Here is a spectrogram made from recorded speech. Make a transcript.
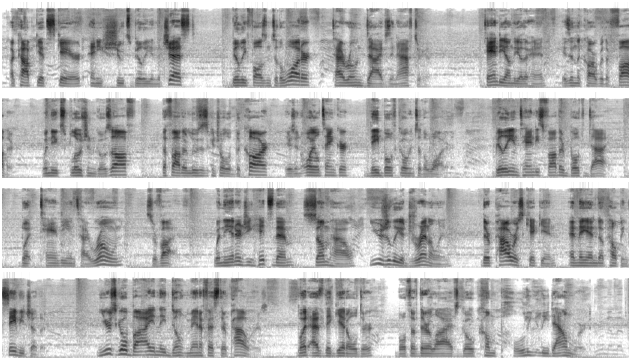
A cop gets scared, and he shoots Billy in the chest. Billy falls into the water, Tyrone dives in after him. Tandy, on the other hand, is in the car with her father. When the explosion goes off, the father loses control of the car, there's an oil tanker, they both go into the water. Billy and Tandy's father both die, but Tandy and Tyrone survive. When the energy hits them, somehow, usually adrenaline, their powers kick in and they end up helping save each other. Years go by and they don't manifest their powers, but as they get older, both of their lives go completely downward.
